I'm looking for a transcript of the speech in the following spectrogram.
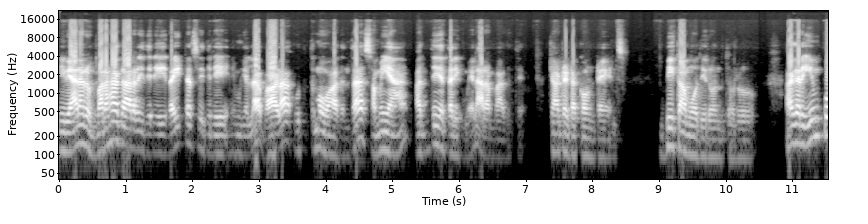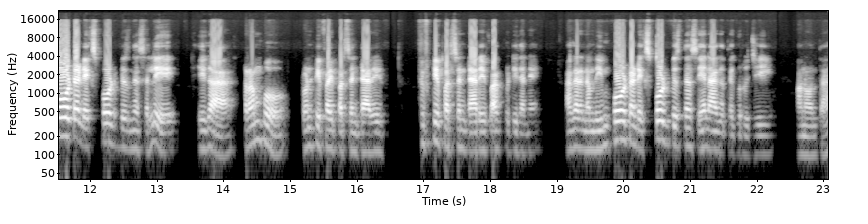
ನೀವ್ ಯಾರು ಬರಹಗಾರರಿದ್ದೀರಿ ರೈಟರ್ಸ್ ಇದ್ದೀರಿ, ನಿಮಗೆಲ್ಲ ಬಹಳ ಉತ್ತಮವಾದಂತಹ ಸಮಯ ಹದಿನೈದು ತಾರೀಕು ಮೇಲೆ ಆರಂಭ ಆಗುತ್ತೆ. ಚಾರ್ಟೆಡ್ ಅಕೌಂಟೆಂಟ್ಸ್ ಬಿ ಕಾಮ್ ಓದಿರುವಂಥವ್ರು. ಹಾಗಾದ್ರೆ ಇಂಪೋರ್ಟ್ ಅಂಡ್ ಎಕ್ಸ್ಪೋರ್ಟ್ ಬಿಸ್ನೆಸ್ ಅಲ್ಲಿ ಈಗ Trump twenty five percent tariff fifty percent tariff ಹಾಕ್ಬಿಟ್ಟಿದ್ದಾನೆ. ಹಾಗಾದ್ರೆ ನಮ್ದು ಇಂಪೋರ್ಟ್ ಅಂಡ್ ಎಕ್ಸ್ಪೋರ್ಟ್ ಬಿಸ್ನೆಸ್ ಏನಾಗುತ್ತೆ ಗುರುಜಿ ಅನ್ನುವಂತಹ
